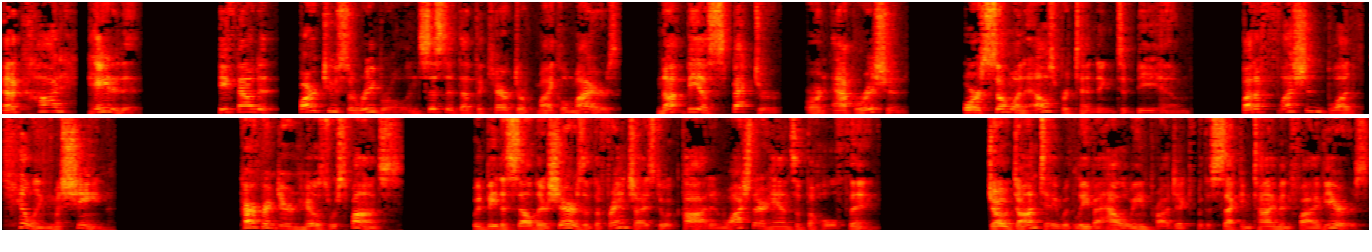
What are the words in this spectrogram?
and Akkad hated it. He found it far too cerebral, insisted that the character of Michael Myers not be a specter or an apparition or someone else pretending to be him, but a flesh and blood killing machine. Carpenter and Hill's response would be to sell their shares of the franchise to Akkad and wash their hands of the whole thing. Joe Dante would leave a Halloween project for the second time in five years,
